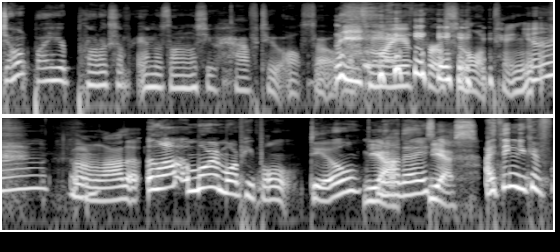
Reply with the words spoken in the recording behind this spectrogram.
don't buy your products off Amazon unless you have to. Also, that's my personal opinion. A lot of a lot more and more people do Yeah. nowadays. Yes. I think you can. f-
